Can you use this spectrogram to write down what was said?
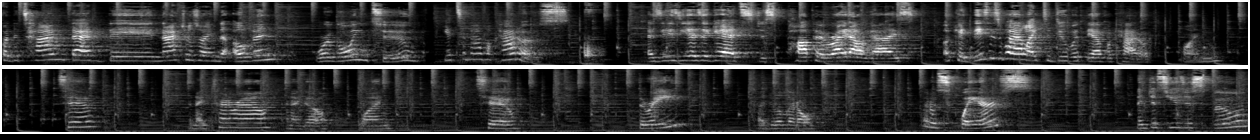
For the time that the nachos are in the oven, we're going to get some avocados. As easy as it gets, just pop it right out, guys. Okay, this is what I like to do with the avocado. One, two, then I turn around and I go one, two, three. I do a little, little squares. Then just use a spoon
